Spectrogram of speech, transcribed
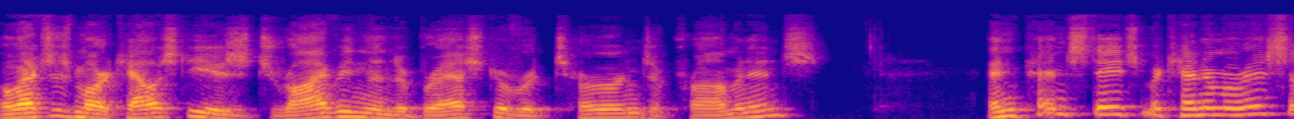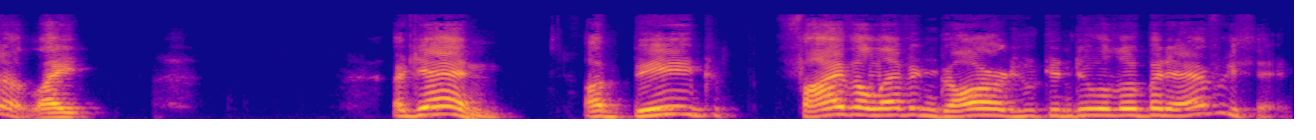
Alexis Markowski is driving the Nebraska return to prominence. And Penn State's Makenna Marisa, like, again, a big 5'11 guard who can do a little bit of everything.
